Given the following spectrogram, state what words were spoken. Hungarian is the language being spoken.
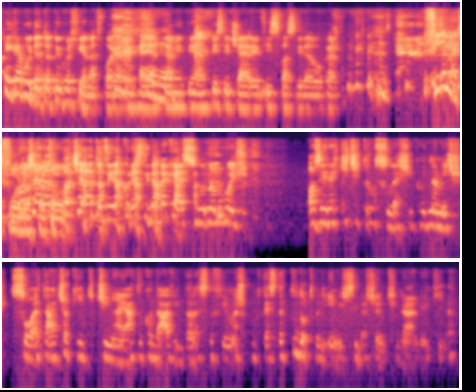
Inkább úgy döntöttünk, hogy filmet forgatunk helyette, Igen. mint ilyen piszlicsári, fiszfasz videókat. Filmet Bocsánat, forgattatok. bocsánat, azért akkor ezt ide be kell szúrnom, hogy azért egy kicsit rosszul esik, hogy nem is szóltál, csak így csináljátok a Dáviddal ezt a filmes podcastet. Tudod, hogy én is szívesen csinálnék ilyet.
